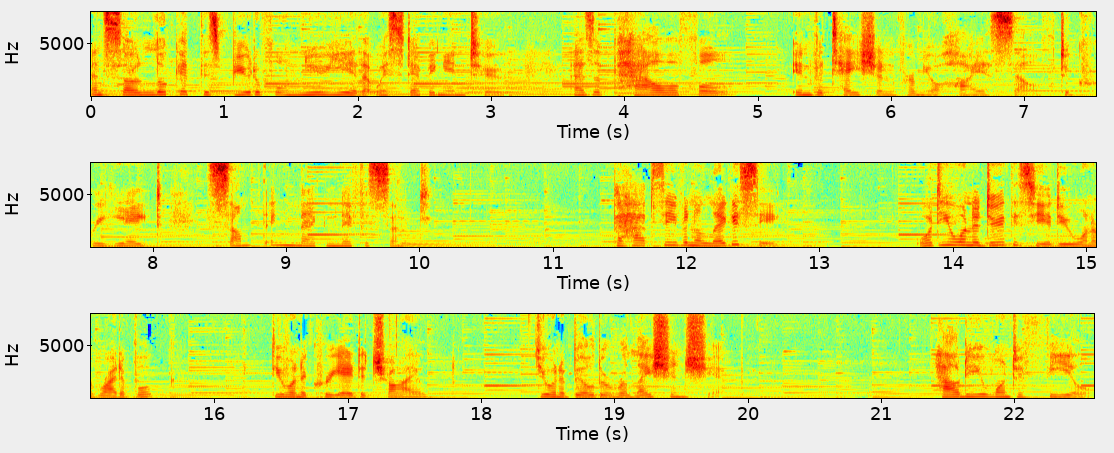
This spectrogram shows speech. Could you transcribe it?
And so look at this beautiful new year that we're stepping into as a powerful invitation from your higher self to create something magnificent perhaps even a legacy. What do you want to do this year? Do you want to write a book? Do you want to create a child? Do you want to build a relationship? How do you want to feel?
